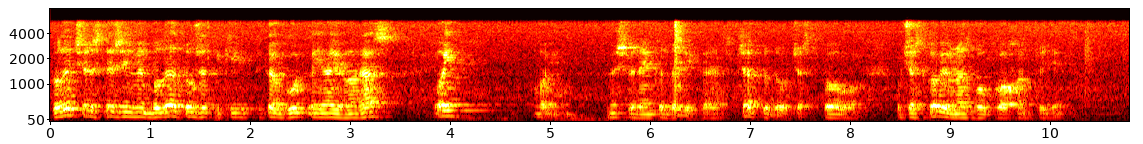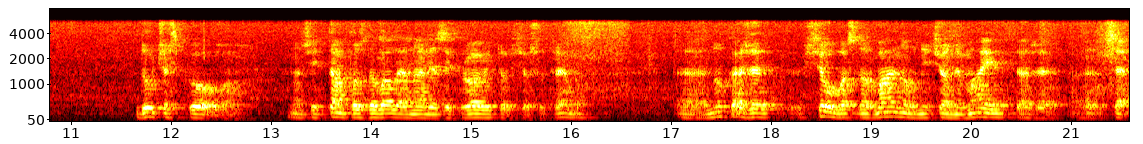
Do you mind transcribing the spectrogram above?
Коли через тиждень ми були, а то вже такий, така гулька, я його раз, ой, ой, ми швиденько до лікаря. Спочатку до участкового. Участковий у нас був кохан тоді. До участкового. Значить, там поздавали аналізи крові, то все, що треба. Е, Ну, каже, все у вас нормально, нічого немає, каже, е, все. Е,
